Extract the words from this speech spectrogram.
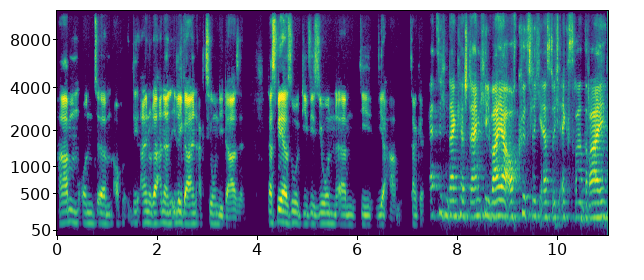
haben und ähm, auch die ein oder anderen illegalen Aktionen, die da sind. Das wäre so die Vision, ähm, die wir haben. Danke. Herzlichen Dank, Herr Steinkiel. War ja auch kürzlich erst durch Extra 3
